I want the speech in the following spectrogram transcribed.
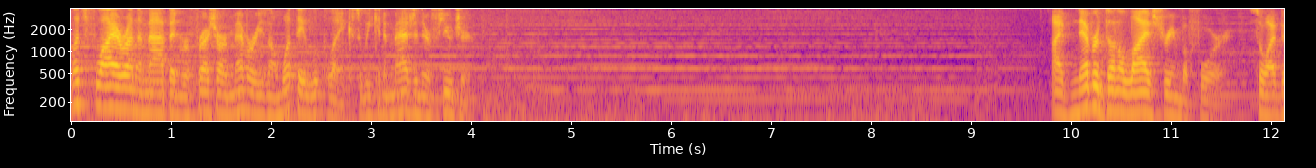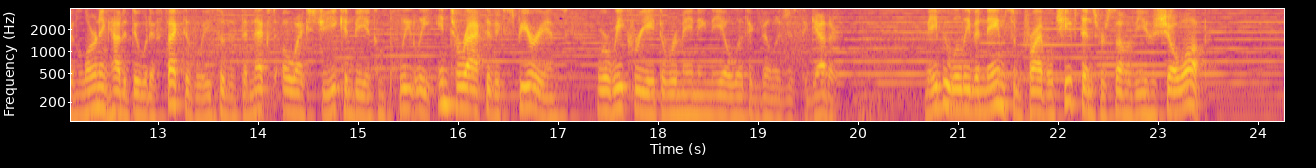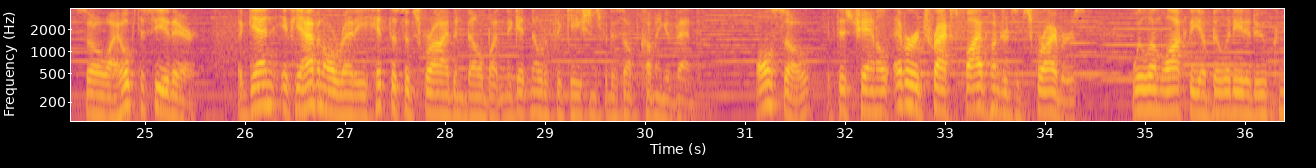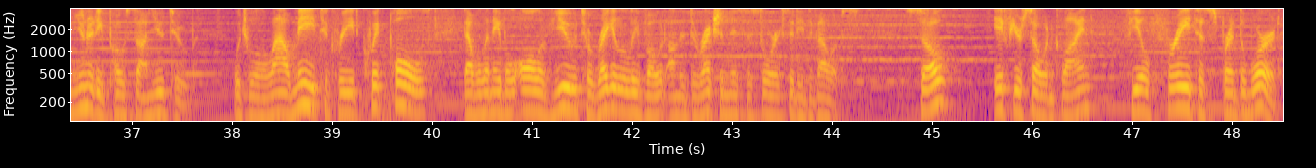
Let's fly around the map and refresh our memories on what they look like so we can imagine their future. I've never done a live stream before, so I've been learning how to do it effectively so that the next OXG can be a completely interactive experience where we create the remaining Neolithic villages together. Maybe we'll even name some tribal chieftains for some of you who show up. So I hope to see you there. Again, if you haven't already, hit the subscribe and bell button to get notifications for this upcoming event. Also, if this channel ever attracts 500 subscribers, we'll unlock the ability to do community posts on YouTube which will allow me to create quick polls that will enable all of you to regularly vote on the direction this historic city develops. So, if you're so inclined, feel free to spread the word.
